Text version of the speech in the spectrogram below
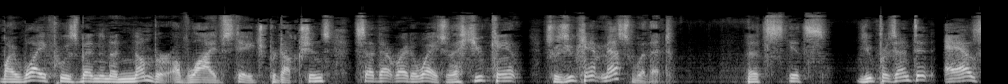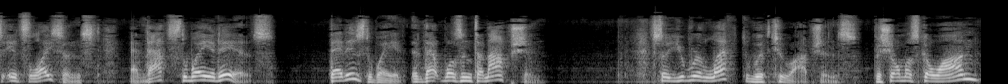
my wife, who's been in a number of live stage productions, said that right away. So that you can't, so you can't mess with it. It's it's you present it as it's licensed, and that's the way it is. That is the way. It, that wasn't an option. So you were left with two options: the show must go on,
